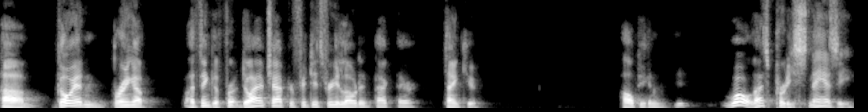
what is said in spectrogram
Um, go ahead and bring up, I think, the, do I have chapter 53 loaded back there? Thank you. I hope you can. Whoa, that's pretty snazzy.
